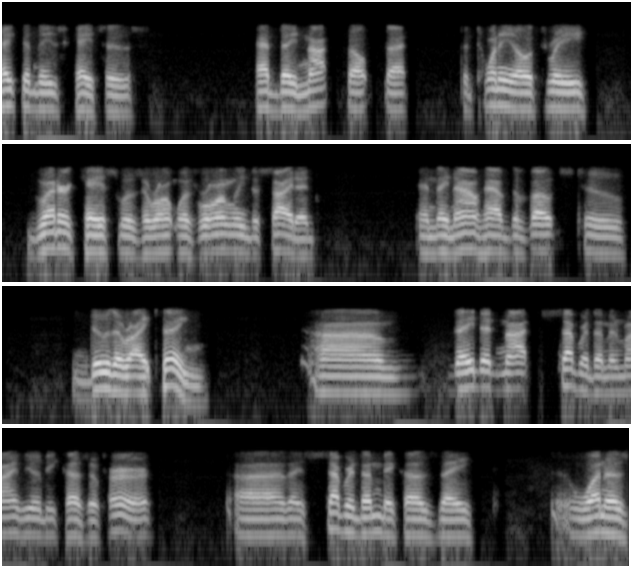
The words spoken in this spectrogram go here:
taken these cases had they not felt that the 2003 Grutter case was was wrongly decided, and they now have the votes to do the right thing. Um, they did not sever them, in my view, because of her. Uh, they severed them because they one is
